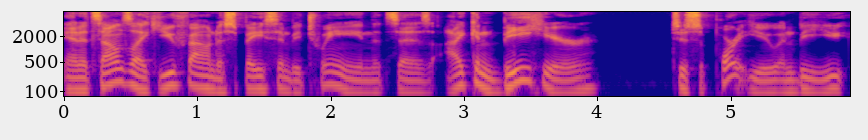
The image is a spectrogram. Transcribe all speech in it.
And it sounds like you found a space in between that says, I can be here to support you and be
